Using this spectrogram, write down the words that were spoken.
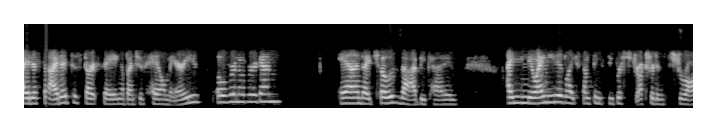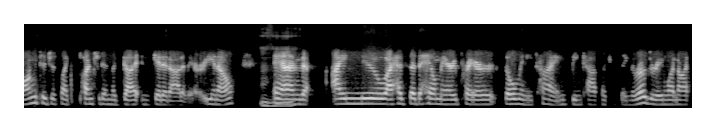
I decided to start saying a bunch of Hail Marys over and over again. And I chose that because I knew I needed like something super structured and strong to just like punch it in the gut and get it out of there, you know? Mhm. And I knew I had said the Hail Mary prayer so many times, being Catholic and saying the rosary and whatnot,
